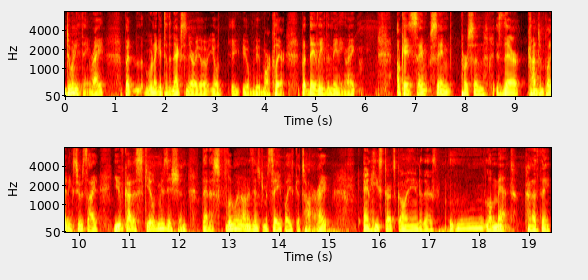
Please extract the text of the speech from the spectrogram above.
do anything, right? But when I get to the next scenario, you'll you'll be more clear. But they leave the meeting, right? Okay, same same person is there contemplating suicide. You've got a skilled musician that is fluent on his instrument. Say he plays guitar, right? And he starts going into this mm, lament kind of thing,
